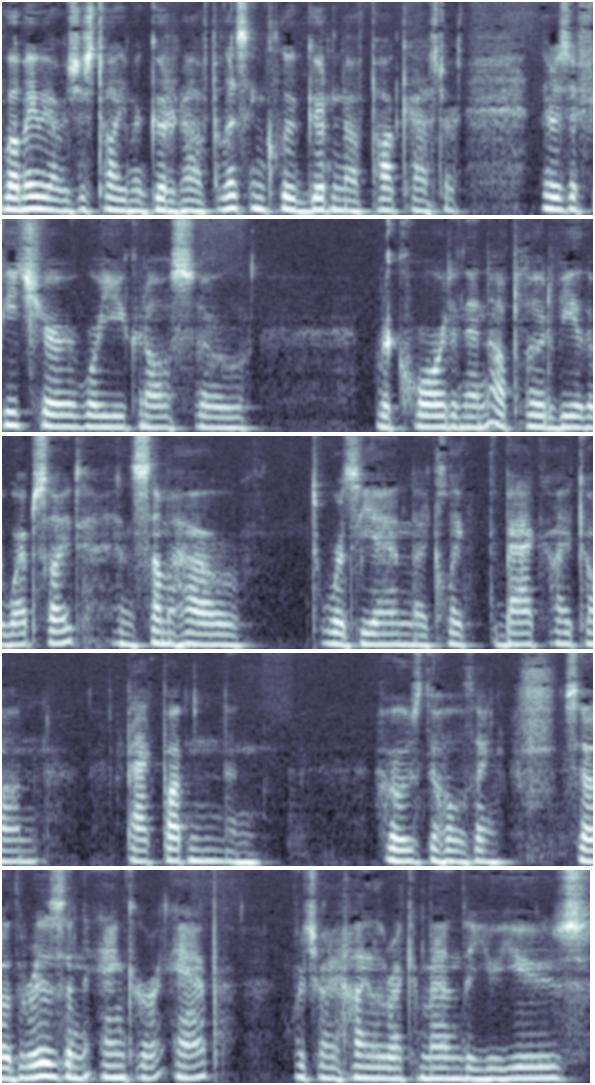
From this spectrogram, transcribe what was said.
Well, maybe I was just talking about good enough, but let's include good enough podcaster. There's a feature where you can also record and then upload via the website, and somehow towards the end, I clicked the back icon, back button, and hosed the whole thing. So there is an Anchor app, which I highly recommend that you use.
